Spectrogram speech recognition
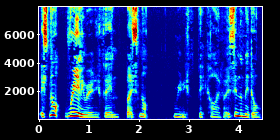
It's not really, really thin, but it's not really thick either. It's in the middle.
